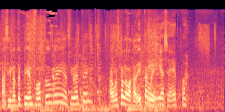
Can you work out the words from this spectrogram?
Así no te piden fotos, güey. Así vete. Aguas con la bajadita, güey. Sí, ya sepa.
